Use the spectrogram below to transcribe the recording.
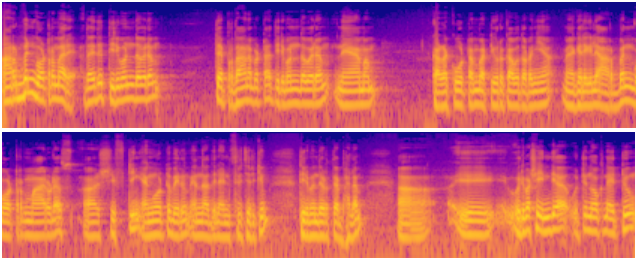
അർബൻ വോട്ടർമാരെ അതായത് തിരുവനന്തപുരത്തെ പ്രധാനപ്പെട്ട തിരുവനന്തപുരം നേമം കഴക്കൂട്ടം വട്ടിയൂർക്കാവ് തുടങ്ങിയ മേഖലയിലെ അർബൻ വോട്ടർമാരുടെ ഷിഫ്റ്റിംഗ് എങ്ങോട്ട് വരും എന്നതിനനുസരിച്ചിരിക്കും തിരുവനന്തപുരത്തെ ഫലം. ഈ ഒരുപക്ഷെ ഇന്ത്യ ഉറ്റുനോക്കുന്ന ഏറ്റവും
